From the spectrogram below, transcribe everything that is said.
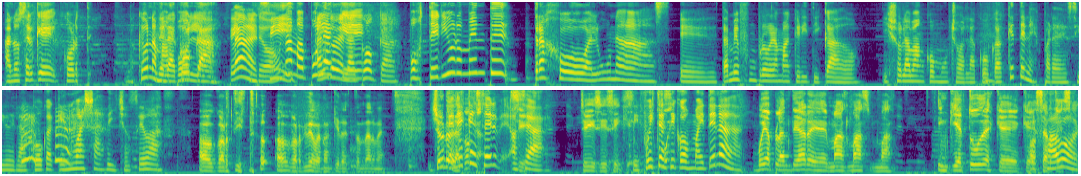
A no ser que corte. Nos queda una De la amapola. coca. Claro, sí, una amapola algo de que la coca. posteriormente trajo algunas. eh, también fue un programa criticado. Y yo la banco mucho a la coca. ¿Qué tenés para decir de la coca que no hayas dicho, Seba? Hago cortito, hago cortito porque no quiero extenderme. Yo creo Tenés la que coca- ser. O sí. sea, Sí, sí, sí. si fuiste así con Maitena, Voy a plantear eh, más, más, más inquietudes que, que por certezas. favor.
